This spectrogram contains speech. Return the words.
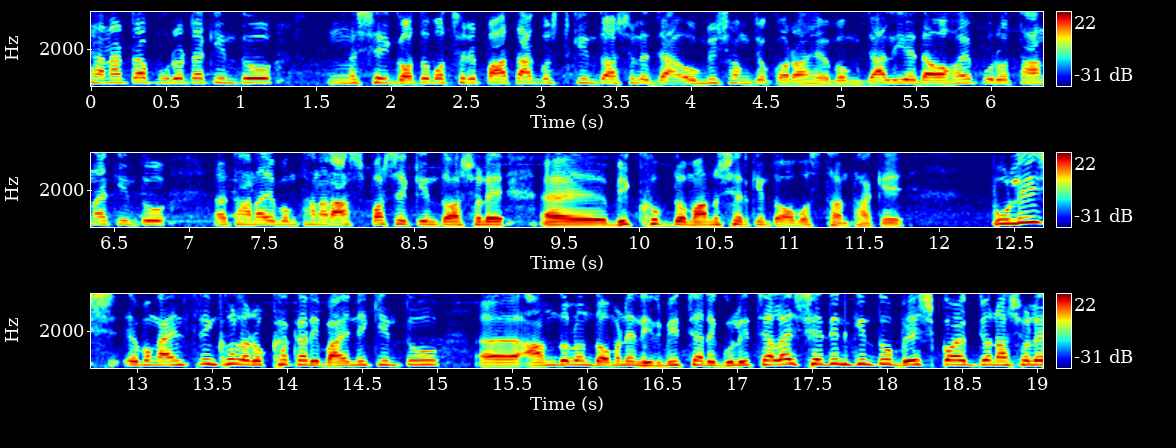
থানাটা পুরোটা কিন্তু সেই গত বছরের পাঁচ আগস্ট কিন্তু আসলে যা অগ্নিসংযোগ করা হয় এবং জ্বালিয়ে দেওয়া হয়। পুরো থানা কিন্তু, থানা এবং থানার আশপাশে কিন্তু আসলে বিক্ষুব্ধ মানুষের কিন্তু অবস্থান থাকে। পুলিশ এবং আইন শৃঙ্খলা রক্ষাকারী বাহিনী কিন্তু আন্দোলন দমনে নির্বিচারে গুলি চালায়। সেদিন কিন্তু বেশ কয়েকজন আসলে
